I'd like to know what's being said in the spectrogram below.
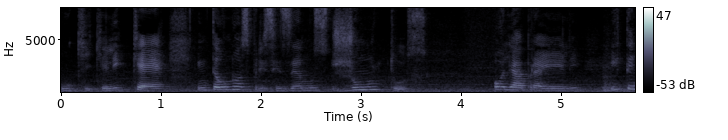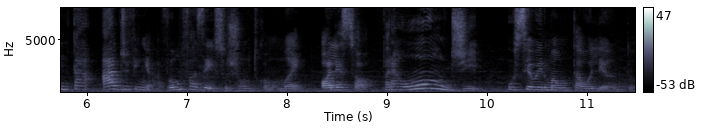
o que, que ele quer. Então nós precisamos juntos olhar para ele e tentar adivinhar. Vamos fazer isso junto com a mamãe? Olha só, para onde o seu irmão está olhando?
